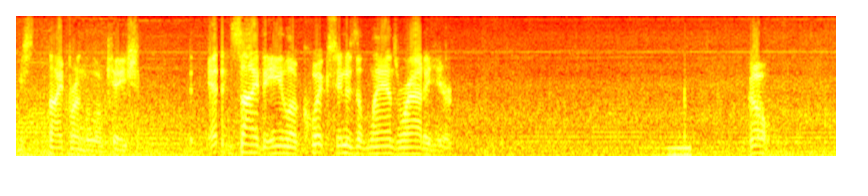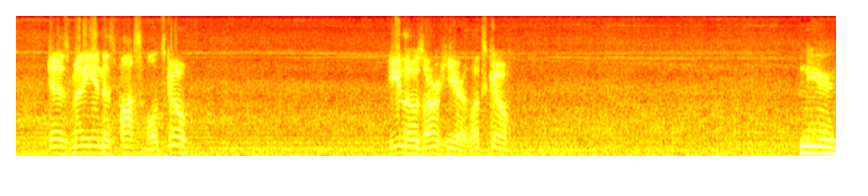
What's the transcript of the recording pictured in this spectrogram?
We sniper in the location. Get inside the helo quick. Soon as it lands, we're out of here. Go. Get as many in as possible. Let's go. Helos are here. Let's go. Near.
